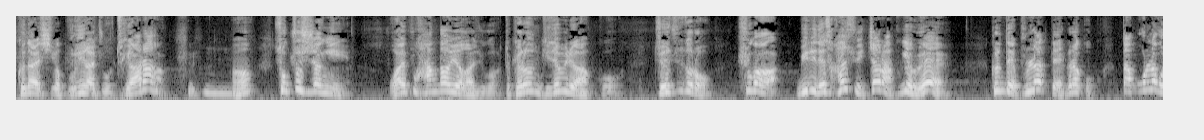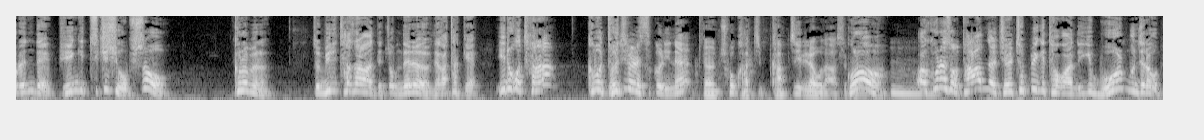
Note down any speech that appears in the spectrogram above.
그날 씨발 불이 날 줄 어떻게 알아? 어? 속초 시장이 와이프 한가위여가지고 또 결혼 기념일이 갖고 제주도로 휴가 미리 내서 갈 수 있잖아. 그게 왜? 그런데 불났대. 그래갖고 딱 올라고 그랬는데 비행기 티켓이 없어. 그러면은 저 미리 탄 사람한테 좀 내려요. 내가 탈게. 이러고 타나? 그러면 더 지랄했을 걸리네? 그냥 초갑질, 갑질이라고 나왔을 그럼. 거예요. 아, 그래서 다음날 제일 첫 비행기 타고 갔는데 이게 뭘 문제라고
